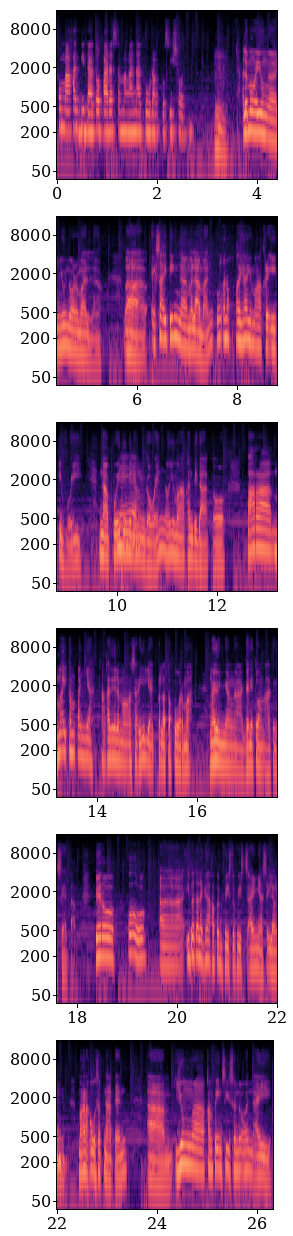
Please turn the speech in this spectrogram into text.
kumakandidato para sa mga naturang posisyon. Hmm. Alam mo ngayong uh, new normal, uh, exciting na malaman kung ano kaya yung mga creative way na pwede yes. nilang gawin no yung mga kandidato para maikampanya ang kanilang mga sarili at plataforma ngayon nga uh, ganito ang ating setup. Pero oo, uh, iba talaga kapag face-to-face ayon nga sa ilang mga nakausap natin. Um, yung uh, campaign season noon ay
